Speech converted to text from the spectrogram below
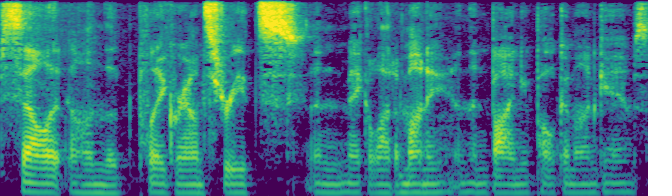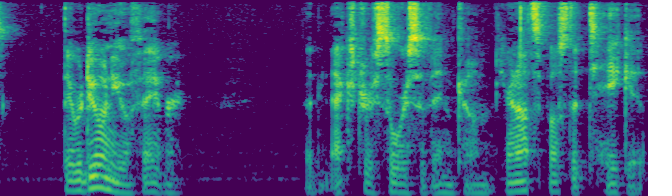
sell it on the playground streets and make a lot of money and then buy new Pokemon games. They were doing you a favor. An extra source of income. You're not supposed to take it.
